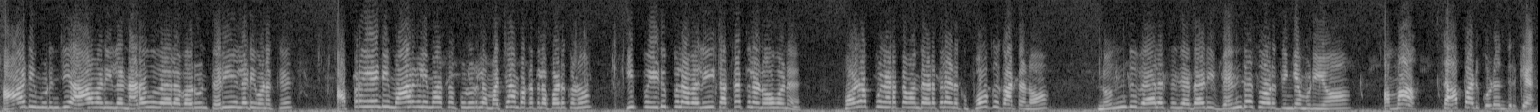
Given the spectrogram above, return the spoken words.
ஆடி முடிஞ்சு ஆவணியில நடவு வேலை வரும்னு தெரியலடி உனக்கு. அப்புறம் ஏண்டி மார்கழி மாசம் குளிர்ல மச்சான் பக்கத்துல படுக்கணும்? இப்ப இடுப்புல வலி கக்கத்துல நோவுன்னு. பொழப்பு நடத்த வந்த இடத்துல எனக்கு போக்கு காட்டணும். நொந்து வேலை செஞ்சாதாடி வெந்த சோறு திங்க முடியும். அம்மா சாப்பாடு கொண்டு வந்திருக்கேன்.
